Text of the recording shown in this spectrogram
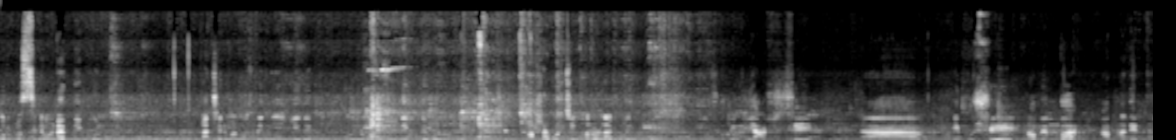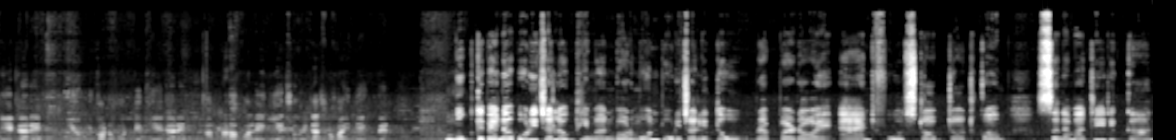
বলব সিনেমাটা দেখুন। কাছের মানুষদের নিয়ে গিয়ে দেখুন, অন্য মানুষদের দেখতে বলুন। আশা করছি ভালো লাগবে। এই ছবিটি আসছে একুশে নভেম্বর আপনাদের থিয়েটারে, নিউ নিকটবর্তী থিয়েটারে। আপনারা হলে গিয়ে ছবিটা সবাই দেখবেন। মুক্তি পেল পরিচালক ধীমান বর্মন, পরিচালিত rapper Roy and full stop dot com সিনেমাটির গান।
